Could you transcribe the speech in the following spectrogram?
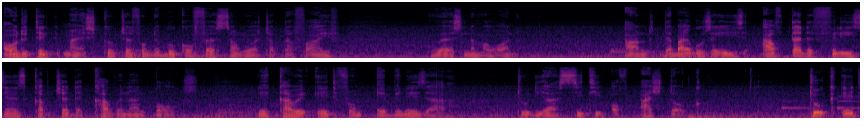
I want to take my scriptures from the book of First Samuel, chapter 5, verse number 1. And the Bible says, After the Philistines captured the covenant box, they carried it from Ebenezer to their city of Ashdod, took it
